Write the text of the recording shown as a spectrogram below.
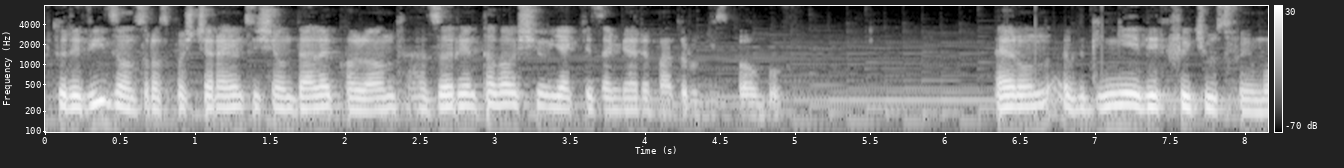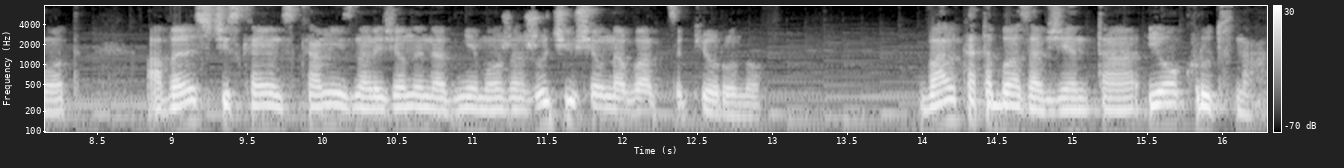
który widząc rozpościerający się daleko ląd, zorientował się, jakie zamiary ma drugi z bogów. Perun w gniewie chwycił swój młot, a Wel, ściskając kamień znaleziony na dnie morza, rzucił się na władcę piorunów. Walka ta była zawzięta i okrutna.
